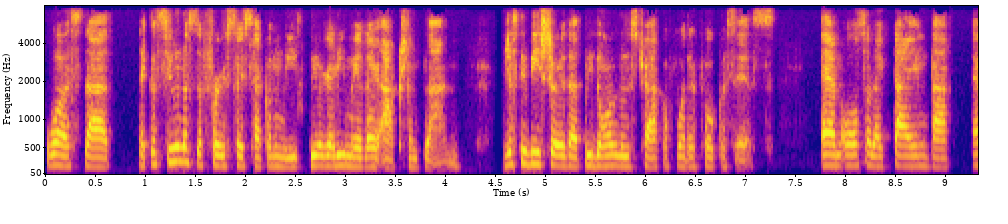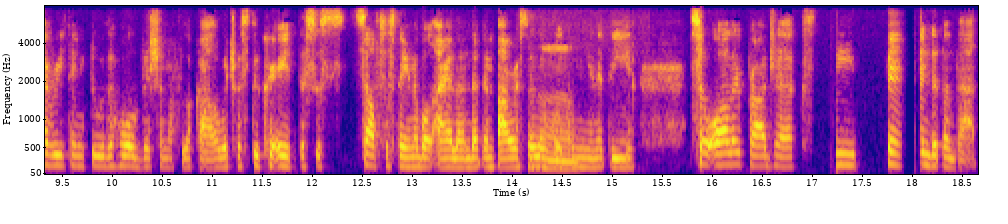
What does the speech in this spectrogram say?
was that like as soon as the first or second week, we already made our action plan just to be sure that we don't lose track of what our focus is. And also like tying back everything to the whole vision of Lokal, which was to create this self-sustainable island that empowers the mm-hmm. local community so all our projects we pinned it on that.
